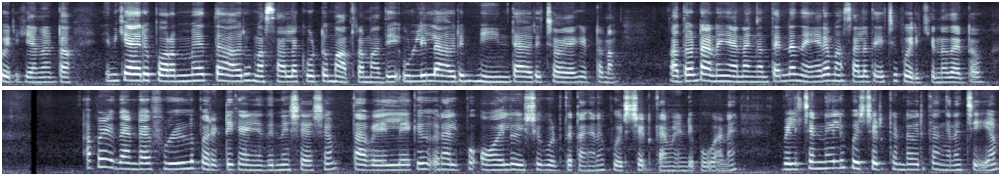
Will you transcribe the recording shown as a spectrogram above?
പൊരിക്കുകയാണ് കേട്ടോ. എനിക്ക് ആ ഒരു പുറമേത്തെ ആ ഒരു മസാലക്കൂട്ട് മാത്രം മതി. ഉള്ളിൽ ആ ഒരു മീനിന്റെ ആ ഒരു ചോയ കിട്ടണം. അതുകൊണ്ടാണ് ഞാൻ അങ്ങനെ തന്നെ നേരെ മസാല തേച്ച് പൊരിക്കുന്നത് കേട്ടോ. അപ്പോൾ ഇതാണ്ട് ഫുള്ള് പുരട്ടി കഴിഞ്ഞതിന് ശേഷം തവയിലേക്ക് ഒരല്പം ഓയിൽ ഒഴിച്ച് കൊടുത്തിട്ട് അങ്ങനെ പൊരിച്ചെടുക്കാൻ വേണ്ടി പോവുകയാണ് വെളിച്ചെണ്ണയിൽ പൊരിച്ചെടുക്കേണ്ടവർക്ക് അങ്ങനെ ചെയ്യാം.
